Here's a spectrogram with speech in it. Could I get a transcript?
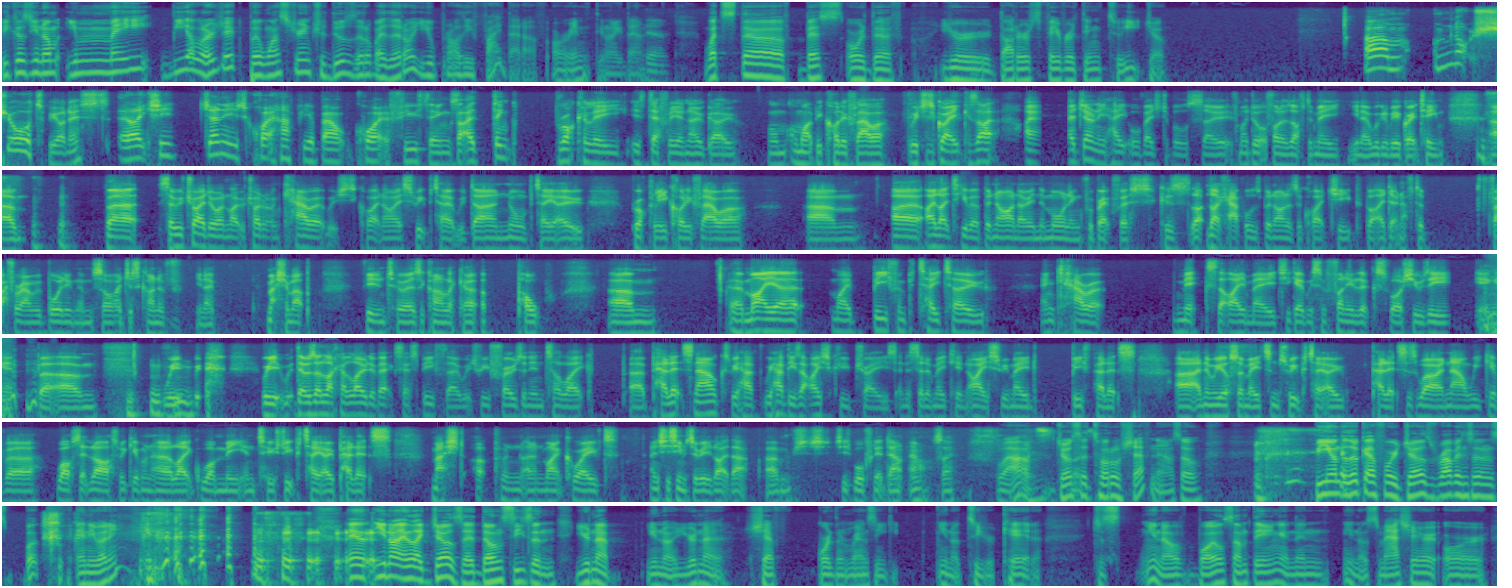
because you know you may be allergic, but once you're introduced little by little, you probably fight that off or anything like that. Yeah. What's the best or the your daughter's favorite thing to eat, Joe? Um, I'm not sure to be honest. Like she Jenny is quite happy about quite a few things. I think broccoli is definitely a no go, or, or might be cauliflower, which is great because I, I I generally hate all vegetables, so if my daughter follows after me, you know, we're going to be a great team. Um, but so we've tried her on like we've tried her on carrot, which is quite nice. Sweet potato we've done, normal potato, broccoli, cauliflower. Um, uh, I like to give her a banana in the morning for breakfast because, like, like, apples, bananas are quite cheap, but I don't have to faff around with boiling them. So I just kind of, you know, mash them up, feed them to her as a kind of like a, a pulp. Um, uh, my uh, my beef and potato and carrot mix that I made. She gave me some funny looks while she was eating it, but um, we, we, we, there was a, like a load of excess beef there, which we've frozen into like uh, pellets now because we have we have these ice cube trays, and instead of making ice, we made beef pellets, uh, and then we also made some sweet potato pellets as well. And now we give her, whilst it lasts, we're giving her like one meat and two sweet potato pellets mashed up and, and microwaved and she seems to really like that. Um, she's wolfing it down now. So, wow, nice. Joe's nice. a total chef now. So, be on the lookout for Joe's Robinson's book. Anybody? and you know, and like Joe said, don't season. You're not, you know, you're not Chef Gordon Ramsay. You know, to your kid, just you know, boil something and then you know, smash it or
